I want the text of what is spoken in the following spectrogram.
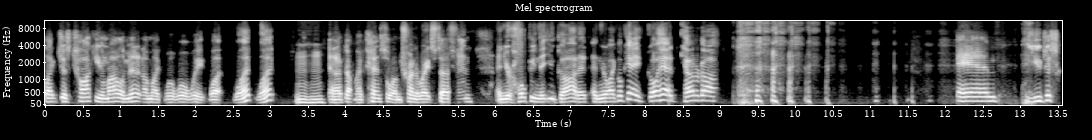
Like just talking a mile a minute. I'm like, "Well, well, wait, what, what, what?" Mm-hmm. and I've got my pencil. I'm trying to write stuff in, and you're hoping that you got it, and you're like, okay, go ahead, count it off, and you just,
